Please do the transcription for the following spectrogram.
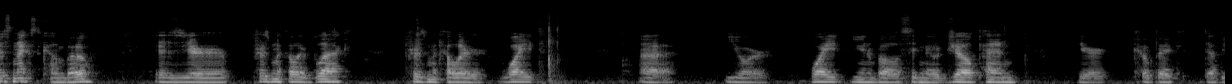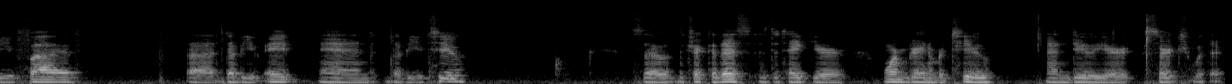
this next combo is your Prismacolor black, Prismacolor white, uh, your white Uniball Signo gel pen, your Copic W5, uh, W8, and W2. So the trick to this is to take your warm gray number two and do your search with it.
